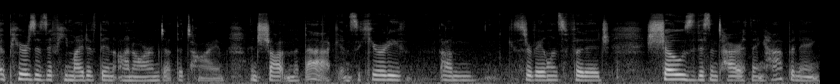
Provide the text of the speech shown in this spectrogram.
appears as if he might have been unarmed at the time and shot in the back. And security um, surveillance footage shows this entire thing happening.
